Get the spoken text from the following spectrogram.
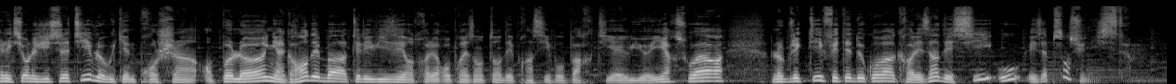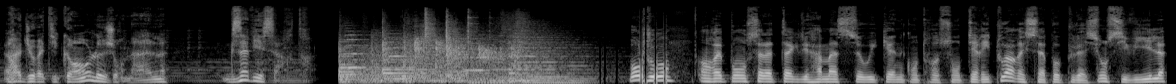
Élection législative le week-end prochain en Pologne. Un grand débat télévisé entre les représentants des principaux partis a eu lieu hier soir. L'objectif était de convaincre les indécis ou les abstentionnistes. Radio Vatican, le journal, Xavier Sartre. Bonjour. En réponse à l'attaque du Hamas ce week-end contre son territoire et sa population civile,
